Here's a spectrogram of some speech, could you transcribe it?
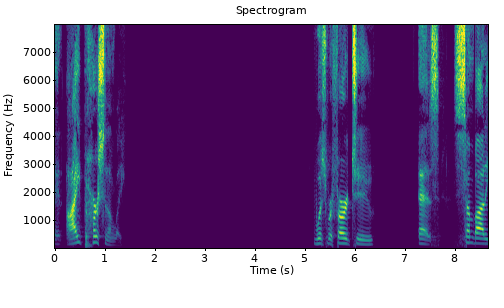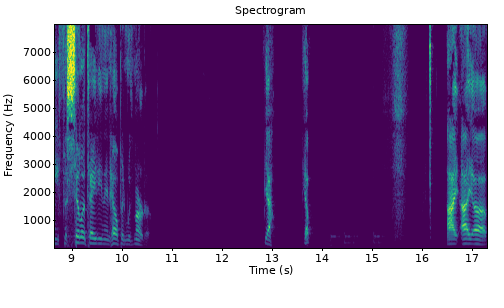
and I personally was referred to as somebody facilitating and helping with murder. Yeah. Yep. I I uh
